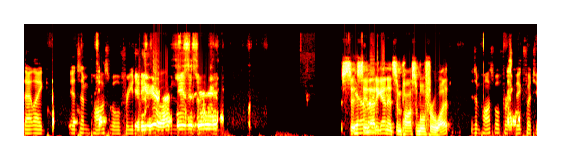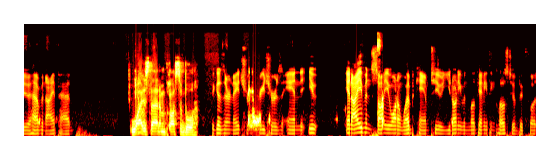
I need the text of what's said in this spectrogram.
That like it's impossible for you to. Did you hear that, Jesus Jr.? Say, Yeah, say that again. It's impossible for what? It's impossible for a Bigfoot to have an iPad Why is that impossible? because they're nature creatures, and you. And I even saw you on a webcam too. You don't even look anything close to a Bigfoot.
